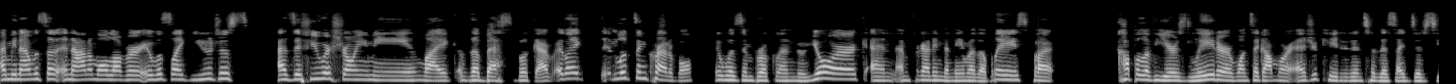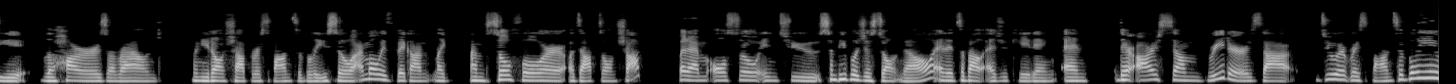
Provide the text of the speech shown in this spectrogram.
I mean, I was an animal lover. It was like you just as if you were showing me like the best book ever. Like it looks incredible. It was in Brooklyn, New York, and I'm forgetting the name of the place, but a couple of years later, once I got more educated into this, I did see the horrors around when you don't shop responsibly. So I'm always big on like, I'm so for adopt, don't shop, but I'm also into some people just don't know and it's about educating. And there are some breeders that do it responsibly,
